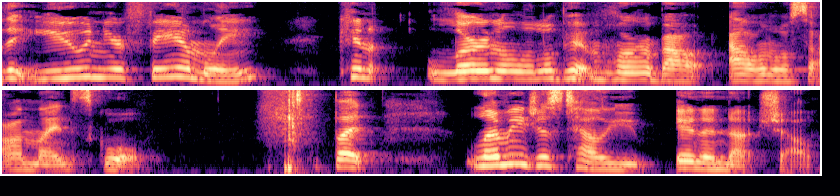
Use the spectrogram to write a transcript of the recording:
that you and your family can learn a little bit more about Alamosa Online School. But let me just tell you in a nutshell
